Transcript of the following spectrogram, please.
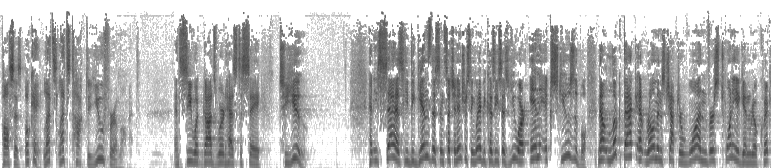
Paul says, okay, let's, let's talk to you for a moment and see what God's word has to say to you. And he says, he begins this in such an interesting way because he says, You are inexcusable. Now, look back at Romans chapter 1, verse 20 again, real quick.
